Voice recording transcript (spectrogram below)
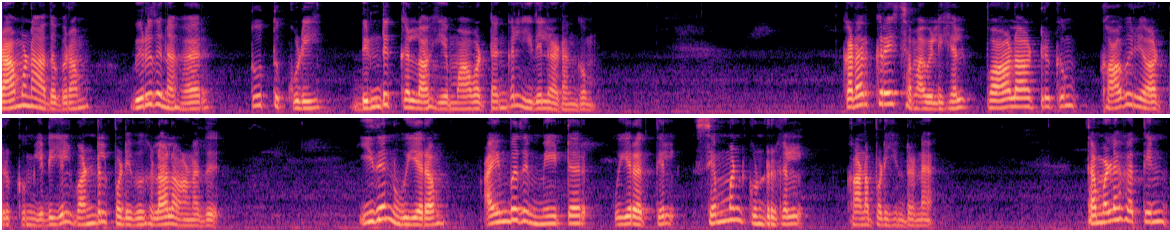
ராமநாதபுரம் விருதுநகர் தூத்துக்குடி திண்டுக்கல் ஆகிய மாவட்டங்கள் இதில் அடங்கும். கடற்கரை சமவெளிகள் பாலாற்றுக்கும் காவிரி ஆற்றுக்கும் இடையில் வண்டல் படிவுகளால் ஆனது. இதன் உயரம் ஐம்பது மீட்டர் உயரத்தில் செம்மண் குன்றுகள் காணப்படுகின்றன. தமிழகத்தின்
